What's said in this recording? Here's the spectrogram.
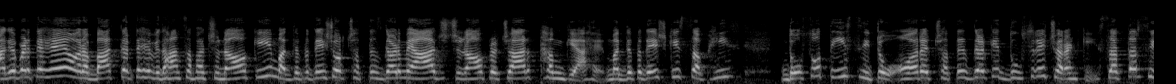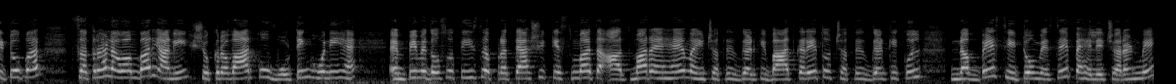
आगे बढ़ते हैं और अब बात करते हैं विधानसभा चुनाव की। मध्य प्रदेश और छत्तीसगढ़ में आज चुनाव प्रचार थम गया है। मध्य प्रदेश की सभी 230 सीटों और छत्तीसगढ़ के दूसरे चरण की 70 सीटों पर 17 नवंबर, यानी शुक्रवार को वोटिंग होनी है। एमपी में 230 प्रत्याशी किस्मत आजमा रहे हैं। वहीं छत्तीसगढ़ की बात करें तो छत्तीसगढ़ की कुल 90 सीटों में से पहले चरण में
